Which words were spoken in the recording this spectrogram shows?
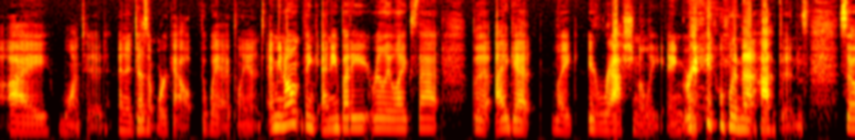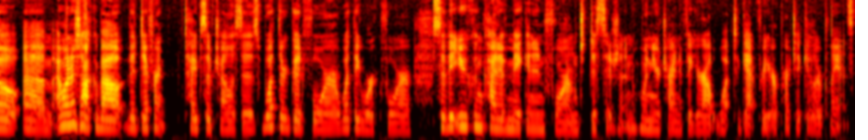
I wanted and it doesn't work out the way I planned. I mean, I don't think anybody really likes that, but I get like irrationally angry when that happens. So, um, I want to talk about the different types of trellises, what they're good for, what they work for, so that you can kind of make an informed decision when you're trying to figure out what to get for your particular plants.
